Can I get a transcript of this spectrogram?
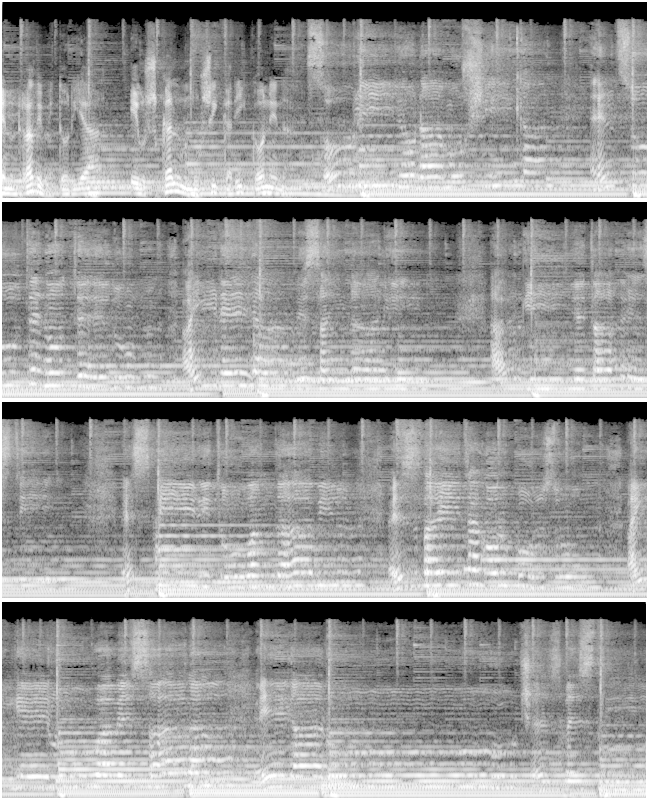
En Radio Vitoria, Euskal Musikarik onena. Zoriona musika, entzuten ote dun, airea bezainari, argi eta ezti, espirituan dabil, ez baita gorpuzu, aingerua bezala, egarutxez besti.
